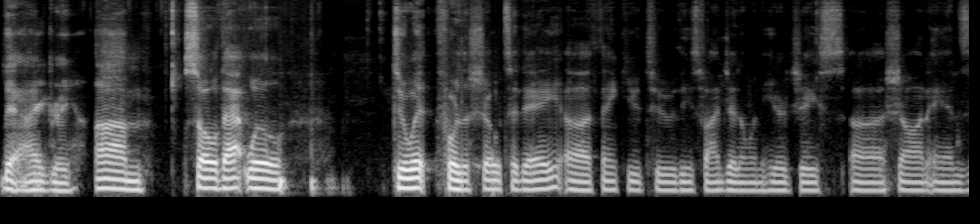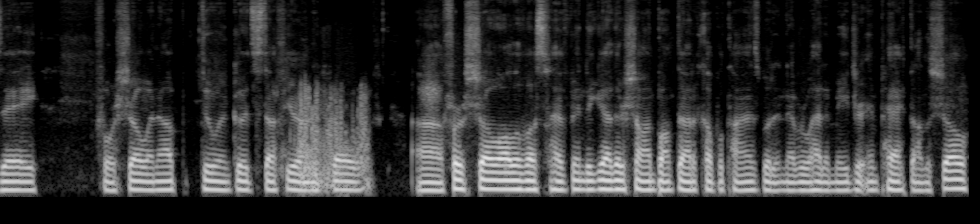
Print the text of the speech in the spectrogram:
Yeah, I agree. Um, so that will do it for the show today. Uh, thank you to these fine gentlemen here, Jace, uh, Sean, and Zay, for showing up, doing good stuff here on the show. Uh, first show, all of us have been together. Sean bumped out a couple times, but it never had a major impact on the show.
